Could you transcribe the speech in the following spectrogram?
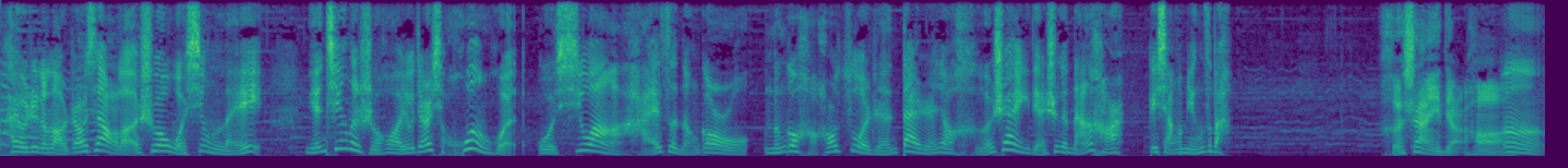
还有这个老招笑了，说我姓雷，年轻的时候啊有点小混混，我希望啊孩子能够能够好好做人，待人要和善一点，是个男孩儿，给想个名字吧。和善一点哈，嗯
